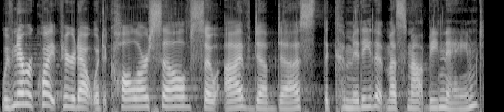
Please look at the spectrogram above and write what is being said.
We've never quite figured out what to call ourselves, so I've dubbed us the committee that must not be named.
